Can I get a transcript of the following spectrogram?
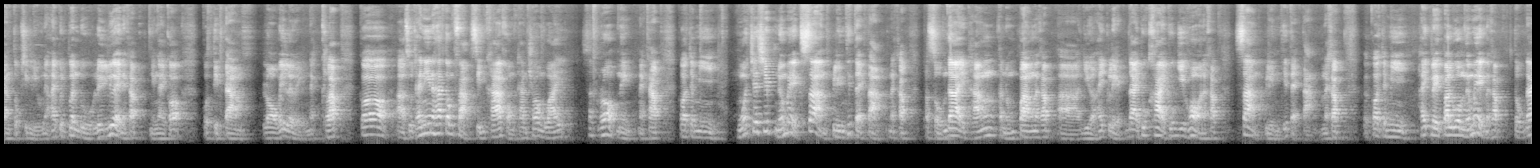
การตกชิงหลิวเนี่ยให้เพื่อนๆดูเรื่อยๆนะครับยังไงก็กดติดตามรอไว้เลยนะครับ ก็สุดท้ายนี้นะฮะต้องฝากสินค้าของทางช่องไว้สักรอบหนึ่งนะครับ ก็จะมี หัวเชื้อชิปเหนือเมฆสร้างกลิ่นที่แตกต่างนะครับผสมได้ทั้งขนมปังนะครับอ่าเหยื่อให้เกรดได้ทุกค่ายทุกยี่ห้อนะครับสร้างกลิ่นที่แตกต่างนะครับแล้วก็จะมีให้เกรดปลารวมเหนือเมฆนะครับตกได้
